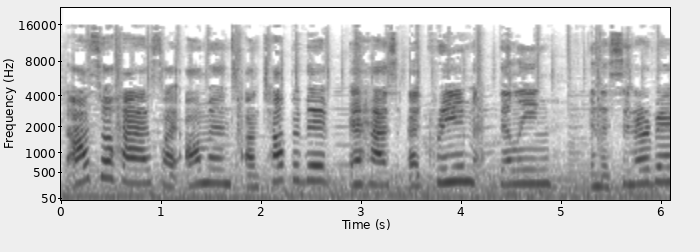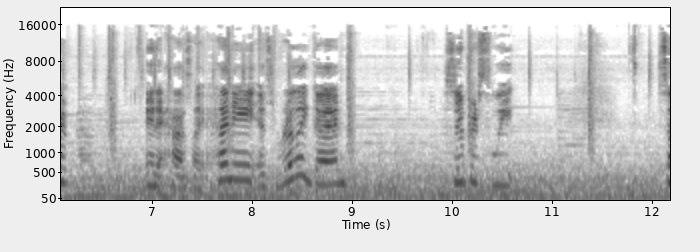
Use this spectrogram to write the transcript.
It also has like almonds on top of it. It has a cream filling in the center of it. And it has like honey. It's really good. Super sweet. So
